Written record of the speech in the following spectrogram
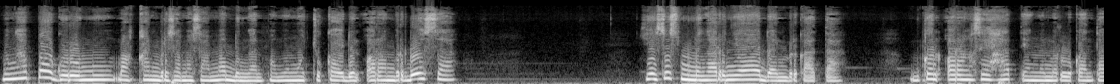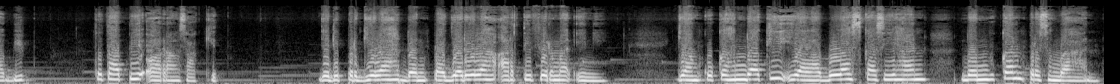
"Mengapa gurumu makan bersama-sama dengan pemungut cukai dan orang berdosa?" Yesus mendengarnya dan berkata, "Bukan orang sehat yang memerlukan tabib, tetapi orang sakit. Jadi pergilah dan pelajarilah arti firman ini. Yang ku kehendaki ialah belas kasihan dan bukan persembahan,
